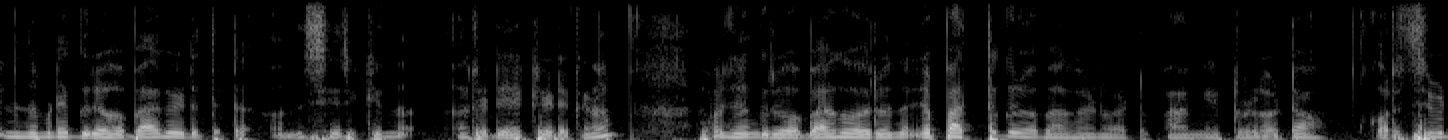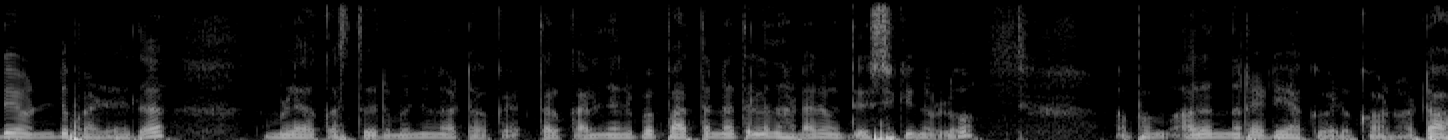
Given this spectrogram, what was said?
ഇനി നമ്മുടെ ഗ്രോ ബാഗ് എടുത്തിട്ട് ഒന്ന് ശരിക്കും റെഡിയാക്കി എടുക്കണം. അപ്പോൾ ഞാൻ ഗ്രോ ബാഗ് ഓരോന്ന് ഞാൻ പത്ത് ഗ്രോ ബാഗാണ് വാങ്ങിയിട്ടുള്ളൂ കേട്ടോ. കുറച്ച് ഇവിടെ ഉണ്ട് പഴയത്. നമ്മൾ കേട്ടോ ഒക്കെ തൽക്കാലം ഞാനിപ്പോൾ പത്തെണ്ണത്തിൽ നടാൻ ഉദ്ദേശിക്കുന്നുള്ളൂ. അപ്പം അതൊന്ന് റെഡിയാക്കി എടുക്കുകയാണ് കേട്ടോ.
